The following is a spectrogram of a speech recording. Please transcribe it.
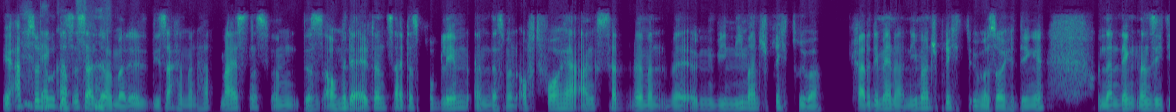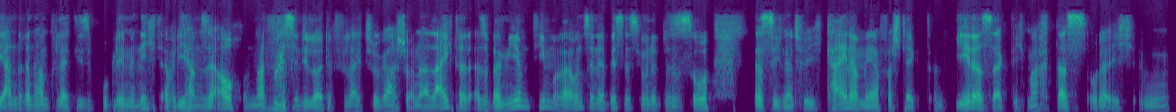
Ja, absolut. Das ist halt auch immer die, die, Sache. Man hat meistens, ähm, das ist auch mit der Elternzeit das Problem, ähm, dass man oft vorher Angst hat, wenn man, weil irgendwie niemand spricht drüber gerade die Männer. Niemand spricht über solche Dinge. Und dann denkt man sich, die anderen haben vielleicht diese Probleme nicht, aber die haben sie auch. Und manchmal sind die Leute vielleicht sogar schon erleichtert. Also bei mir im Team oder bei uns in der Business Unit ist es so, dass sich natürlich keiner mehr versteckt und jeder sagt, ich mache das oder ich, ähm,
